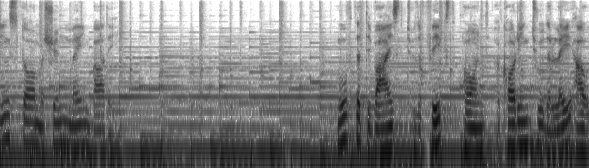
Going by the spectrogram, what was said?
Install machine main body. Move the device to the fixed point according to the layout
